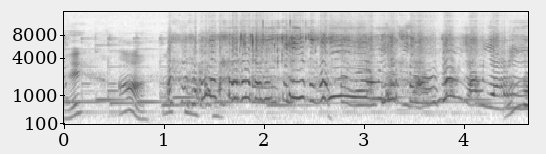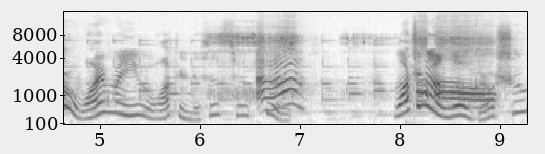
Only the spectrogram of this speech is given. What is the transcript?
Okay. Ah, I wonder why am I even watching this? This is so cute. Watching a little girl show.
